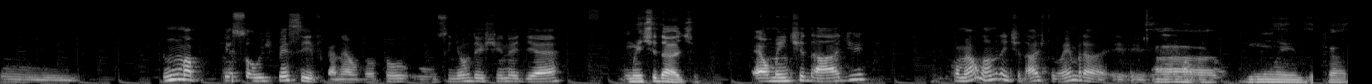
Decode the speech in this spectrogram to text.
um- uma pessoa específica, né? O doutor, o Senhor Destino, ele é, Uma entidade. é uma entidade. Como é o nome da entidade? Tu lembra? Ah, não lembro, cara.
